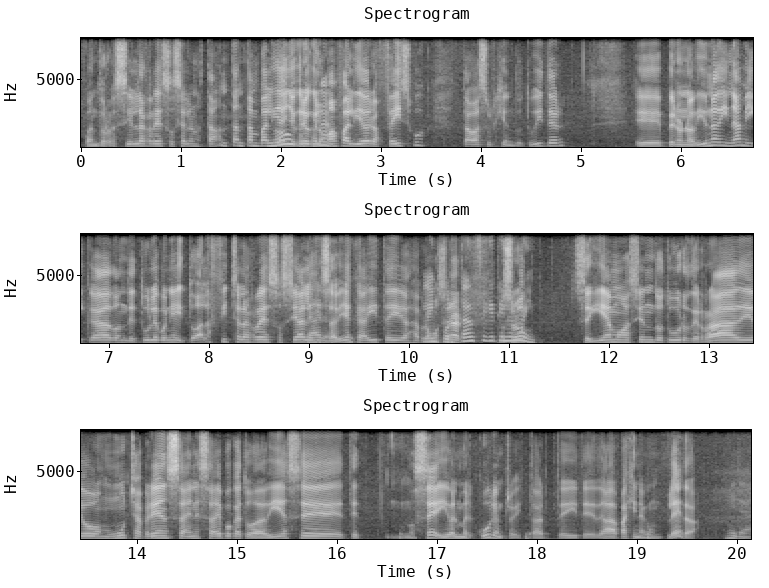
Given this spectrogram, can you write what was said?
cuando recién las redes sociales no estaban tan tan válidas. No, Yo creo que lo más validado era Facebook, estaba surgiendo Twitter. eh, pero no había una dinámica donde tú le ponías todas las fichas a las redes sociales y sabías que ahí te ibas a La promocionar. importancia que Nosotros hoy. Seguíamos haciendo tour de radio, mucha prensa. En esa época todavía se, te- no sé, iba al Mercurio a entrevistarte y te daba página completa. Mira,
